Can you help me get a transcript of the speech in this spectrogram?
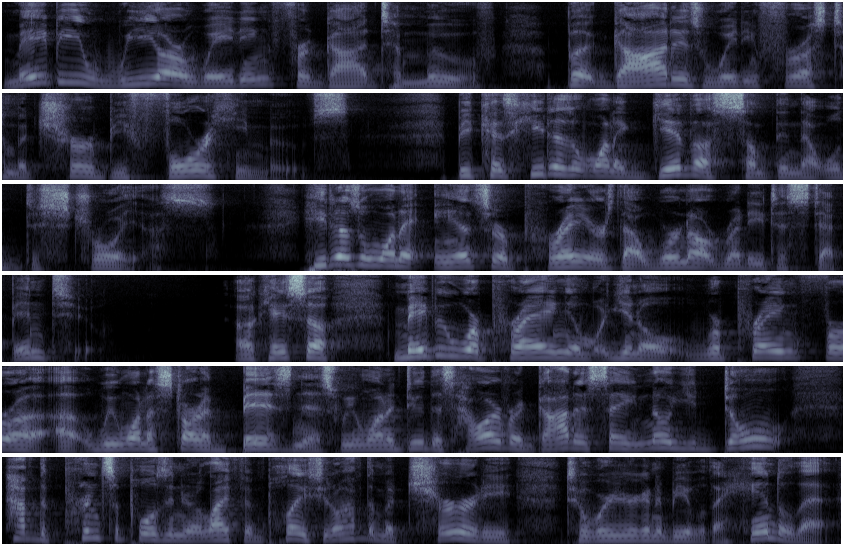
Maybe we are waiting for God to move, but God is waiting for us to mature before he moves because he doesn't want to give us something that will destroy us. He doesn't want to answer prayers that we're not ready to step into. Okay, so maybe we're praying and you know we're praying for a, a we want to start a business, we want to do this. However, God is saying no, you don't have the principles in your life in place. You don't have the maturity to where you're going to be able to handle that.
